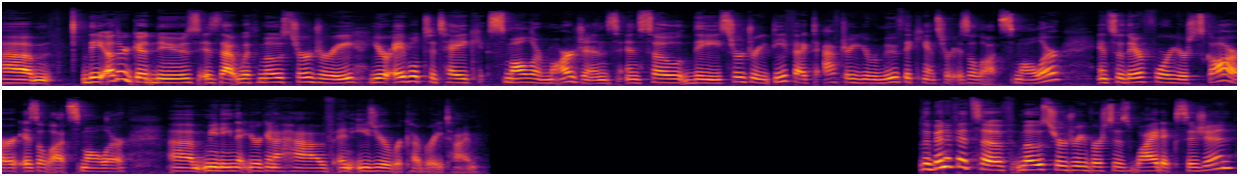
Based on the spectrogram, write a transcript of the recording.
Um, the other good news is that with Mohs surgery, you're able to take smaller margins, and so the surgery defect after you remove the cancer is a lot smaller, and so therefore your scar is a lot smaller, um, meaning that you're going to have an easier recovery time. The benefits of Mohs surgery versus wide excision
